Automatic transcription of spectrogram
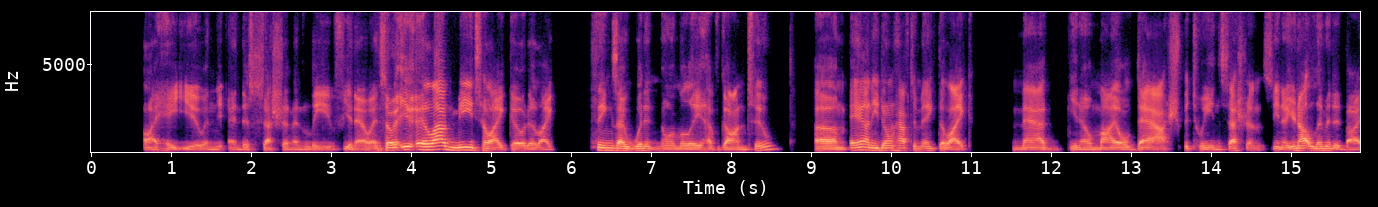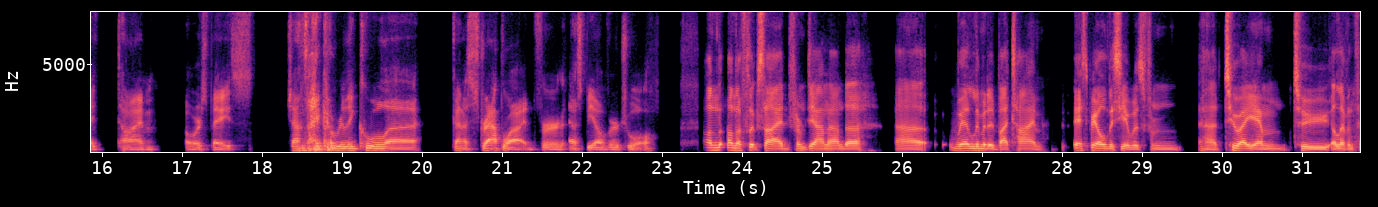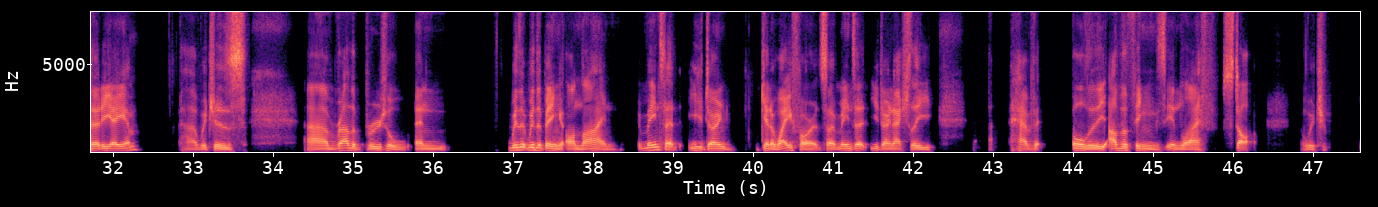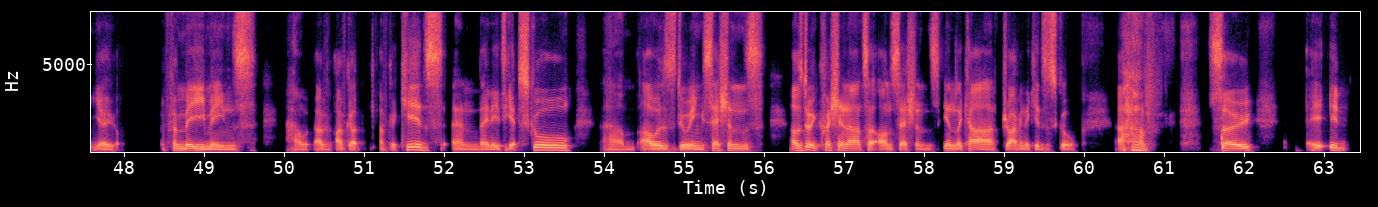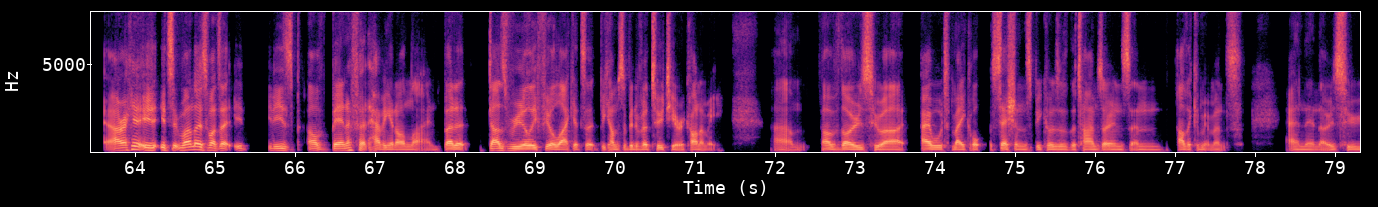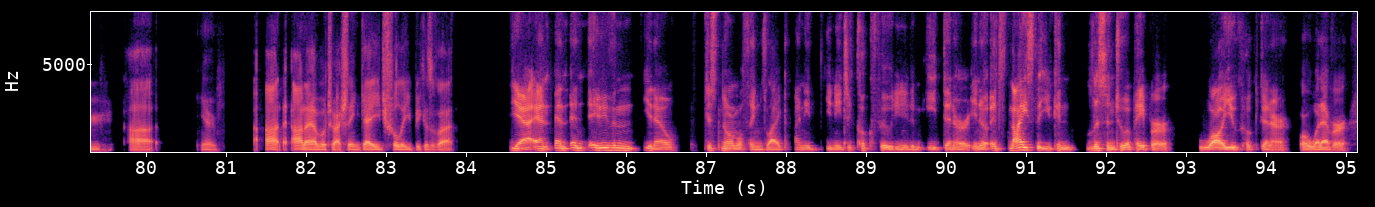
I hate you and and this session and leave, you know. And so it, it allowed me to like go to like things I wouldn't normally have gone to um, and you don't have to make the like mad, you know, mile dash between sessions. You know, you're not limited by time or space. Sounds like a really cool uh, kind of strap line for SBL virtual. On on the flip side, from down under, uh, we're limited by time. SBL this year was from uh, 2 a.m. to 11:30 a.m., uh, which is uh, rather brutal. And with it with it being online, it means that you don't get away for it. So it means that you don't actually have all the other things in life stop, which you know for me means how I've I've got I've got kids and they need to get to school. Um, I was doing sessions. I was doing question and answer on sessions in the car driving the kids to school. Um, so it, it, I reckon it, it's one of those ones that it, it is of benefit having it online, but it does really feel like it's a, it becomes a bit of a two tier economy. um, of those who are able to make sessions because of the time zones and other commitments, and then those who are, you know, aren't aren't able to actually engage fully because of that. Yeah, and and and even you know just normal things like I need you need to cook food, you need to eat dinner. You know, it's nice that you can listen to a paper while you cook dinner or whatever.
